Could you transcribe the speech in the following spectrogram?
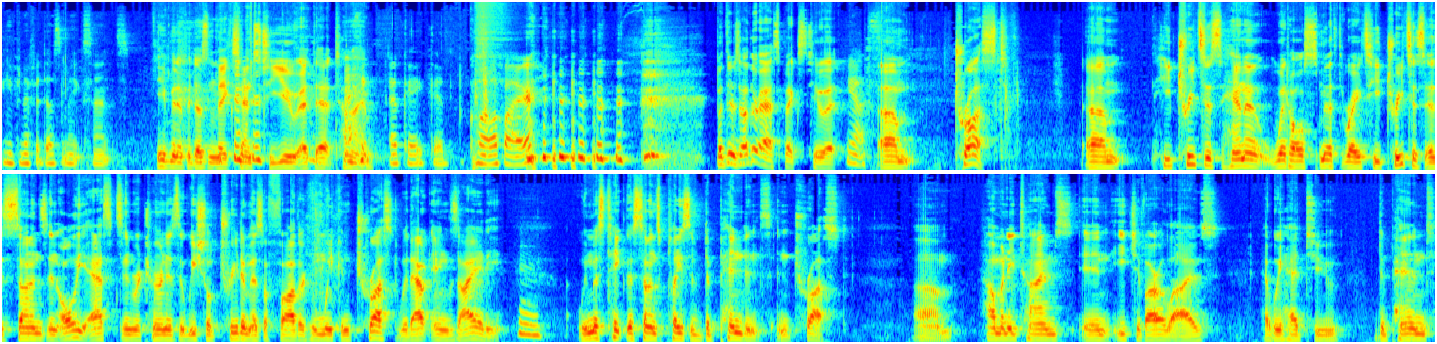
even if it doesn't make sense even if it doesn't make sense to you at that time. okay good qualifier But there's other aspects to it. yes Um, trust. Um, he treats us, Hannah Whitall Smith writes, he treats us as sons, and all he asks in return is that we shall treat him as a father whom we can trust without anxiety. We must take the son's place of dependence and trust. Um, how many times in each of our lives have we had to depend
